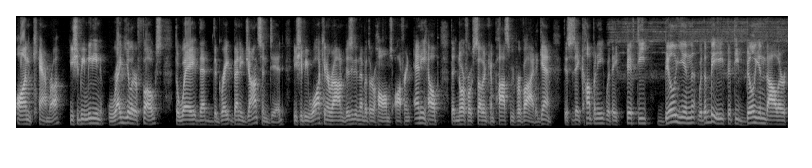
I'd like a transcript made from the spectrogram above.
on camera. He should be meeting regular folks the way that the great Benny Johnson did. He should be walking around, visiting them at their homes, offering any help that Norfolk Southern can possibly provide. Again, this is a company with a 50 billion with a B, 50 billion dollar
